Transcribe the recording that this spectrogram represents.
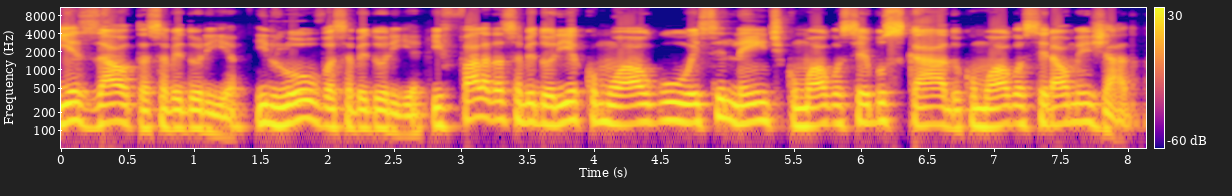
e exalta a sabedoria, e louva a sabedoria, e fala da sabedoria como algo excelente, como algo a ser buscado, como algo a ser almejado.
